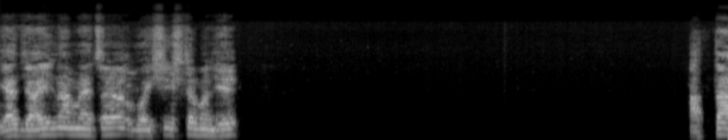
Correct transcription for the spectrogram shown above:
या जाहीरनाम्याचं वैशिष्ट्य म्हणजे आता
